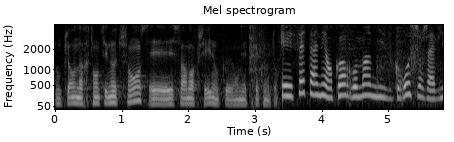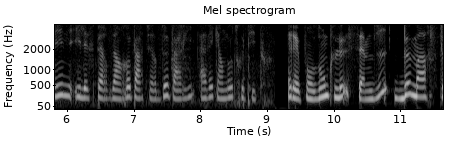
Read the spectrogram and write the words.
Donc là, on a retenté notre chance et ça a marché, donc euh, on est très content. Et cette année encore, Romain mise gros sur Javeline. Il espère bien repartir de Paris avec un autre titre. Réponse donc le samedi 2 mars.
